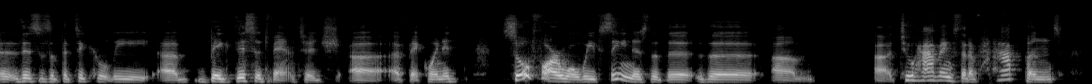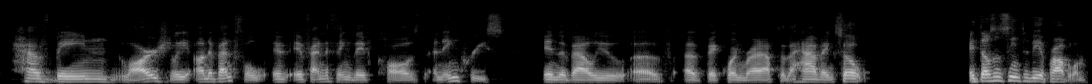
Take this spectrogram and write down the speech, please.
uh, this is a particularly uh, big disadvantage uh, of Bitcoin. It, so far, what we've seen is that the the um, uh, two halvings that have happened have been largely uneventful. If, if anything, they've caused an increase in the value of, of Bitcoin right after the halving. So it doesn't seem to be a problem.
